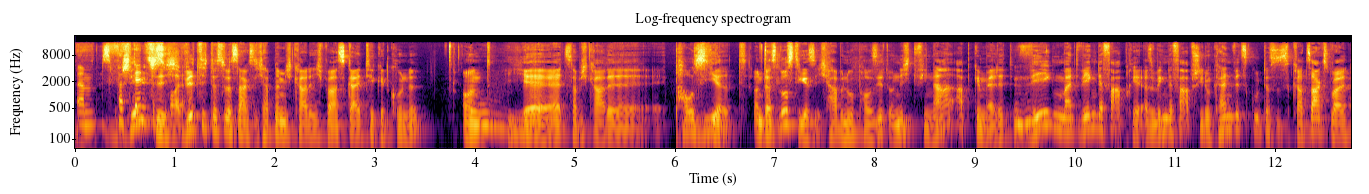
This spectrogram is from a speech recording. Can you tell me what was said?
ähm, Witzig, verständnisvoll. witzig, dass du das sagst. Ich habe nämlich gerade, ich war Sky-Ticket-Kunde. Und Oh. jetzt habe ich gerade pausiert. Und das Lustige ist, ich habe nur pausiert und nicht final abgemeldet, Mhm. wegen, wegen der Verabredung, also wegen der Verabschiedung. Kein Witz, gut, dass du es gerade sagst, weil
